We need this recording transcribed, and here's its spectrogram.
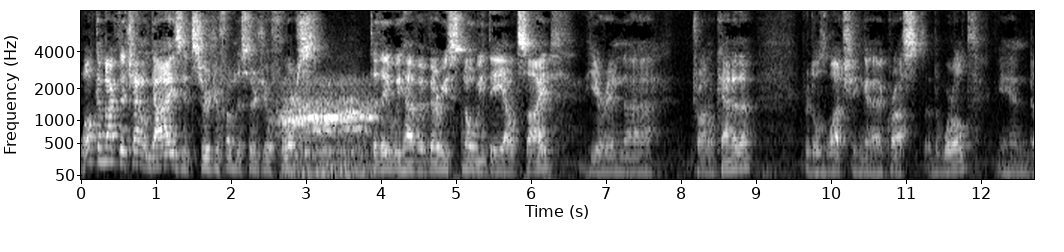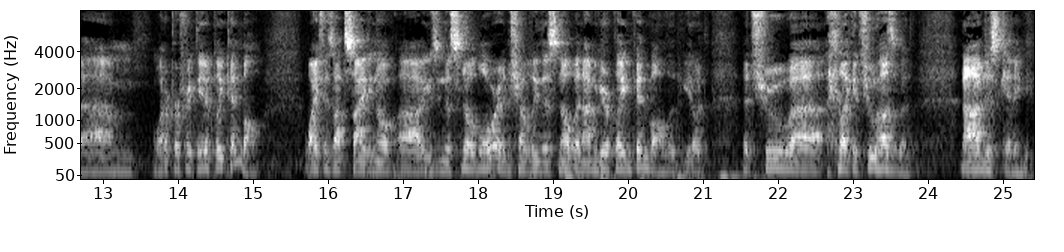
Welcome back to the channel, guys. It's Sergio from the Sergio Force. Today we have a very snowy day outside here in uh, Toronto, Canada. For those watching uh, across the world, and um, what a perfect day to play pinball. Wife is outside, you know, uh, using the snowblower and shoveling the snow, and I'm here playing pinball. You know, a true, uh, like a true husband. No, I'm just kidding.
